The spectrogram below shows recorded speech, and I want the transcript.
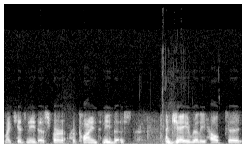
my kids need this or our clients need this. And Jay really helped to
